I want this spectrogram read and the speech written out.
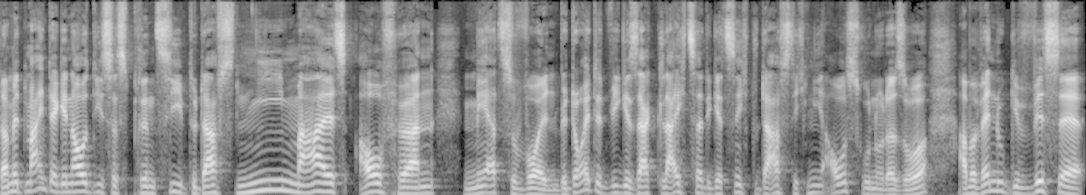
Damit meint er genau dieses Prinzip. Du darfst niemals aufhören, mehr zu wollen. Bedeutet, wie gesagt, gleichzeitig jetzt nicht, du darfst dich nie ausruhen oder so. Aber wenn du gewisse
